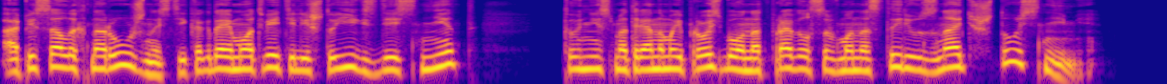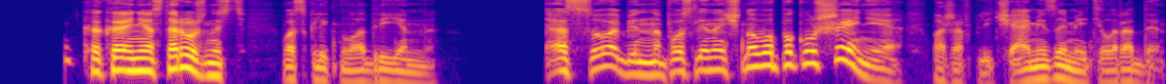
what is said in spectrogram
описал их наружность, и когда ему ответили, что их здесь нет, то, несмотря на мои просьбы, он отправился в монастырь узнать, что с ними». «Какая неосторожность!» — воскликнула Адриенна. Особенно после ночного покушения, пожав плечами, заметил Роден.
